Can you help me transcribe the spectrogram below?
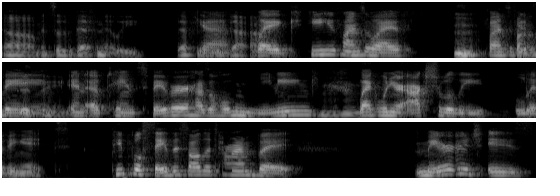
Um and so definitely, definitely yeah. God. Like he who finds a wife Mm, finds, a, finds good, thing good thing and obtains favor has a whole new meaning. Mm-hmm. Like when you're actually living it. People say this all the time, but marriage is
